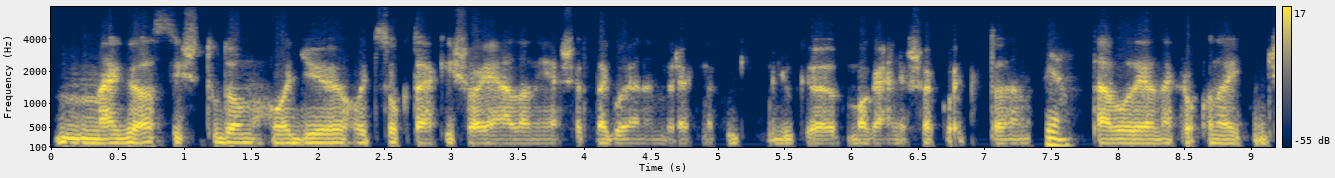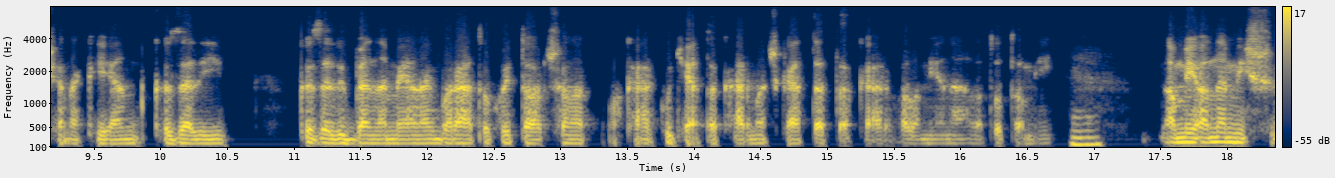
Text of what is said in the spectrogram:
meg azt is tudom, hogy, hogy szokták is ajánlani esetleg olyan embereknek, akik mondjuk magányosak, vagy talán yeah. távol élnek, rokonaik nincsenek ilyen közeli, közelükben nem élnek barátok, hogy tartsanak akár kutyát, akár macskát, tehát akár valamilyen állatot, ami, yeah. ami ha nem is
